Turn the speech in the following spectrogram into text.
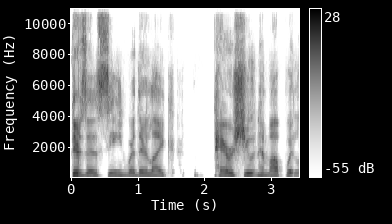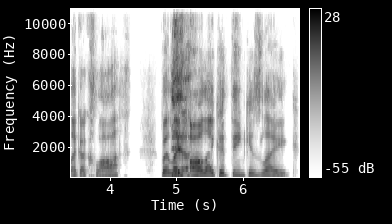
There's a scene where they're like parachuting him up with like a cloth, but like Yeah. all I could think is like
